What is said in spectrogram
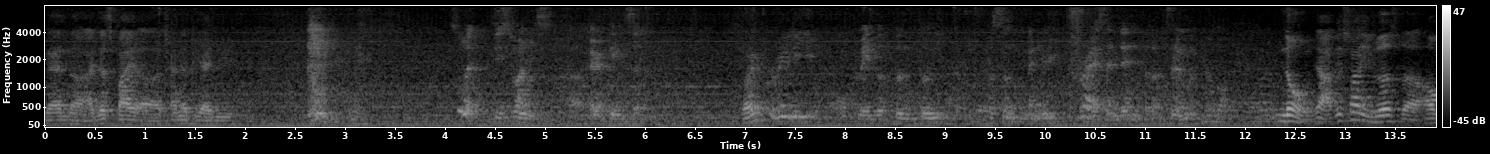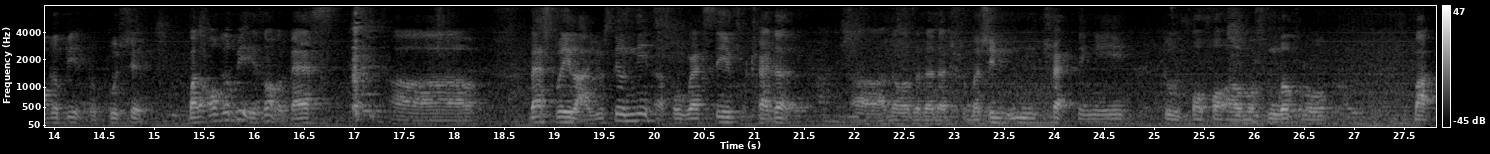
Then uh, I just buy a China PID. So So like this one is uh, everything's uh, Right? really automated. Don't, don't need the person manually press and then the filament come out. No, yeah, this one uses the auger bit to push it. But the auger bit is not the best uh, best way lah. You still need a progressive threaded uh, the, the, the, the machine track thingy to for, for a smoother flow. But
